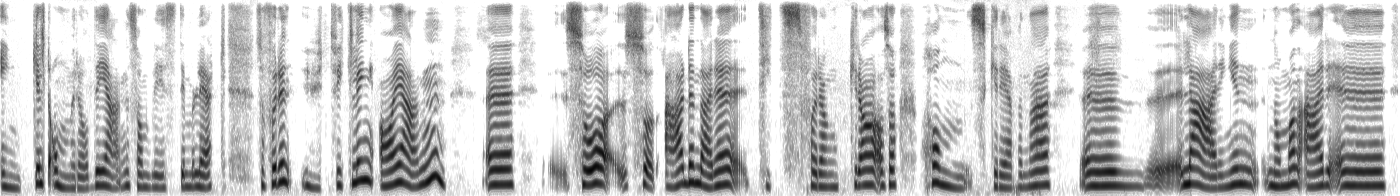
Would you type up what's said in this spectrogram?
enkelt område i hjernen som blir stimulert. Så for en utvikling av hjernen eh, så, så, er den derre tidsforankra, altså håndskrevne uh, læringen når man er uh,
